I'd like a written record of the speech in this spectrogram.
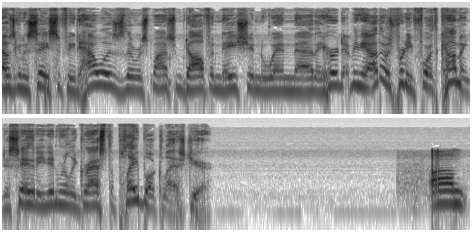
I was going to say, Safid, how was the response from Dolphin Nation when uh, they heard? I mean, I thought it was pretty forthcoming to say that he didn't really grasp the playbook last year. Um,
